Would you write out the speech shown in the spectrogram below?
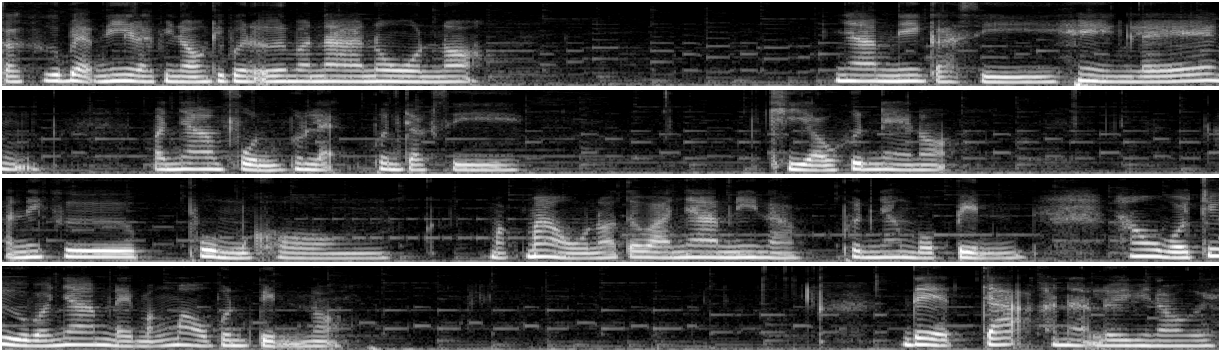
ก็คือแบบนี้แหละพี่น้องที่เพิ่นเอิ้นว่านาโนนเนาะยามนี้ก็สีแห้งแล้งปัญยามฝนเพิ่นแหละเพิ่นจากสี ขียวขึ้นแน่เนาะ อันนี้คือผุ่มของมักเมาเนาะแต่ว่ายามนี้นะเพิ่นยังบ่เป็นเฮาบ่จื้อว่ายามใดมักเมาเพิ่นเป็นเนาะแดดจะขนาดเลยพี่น้องเอ้ย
